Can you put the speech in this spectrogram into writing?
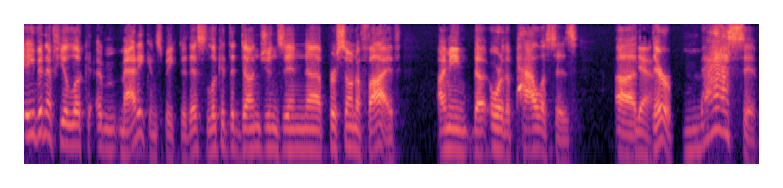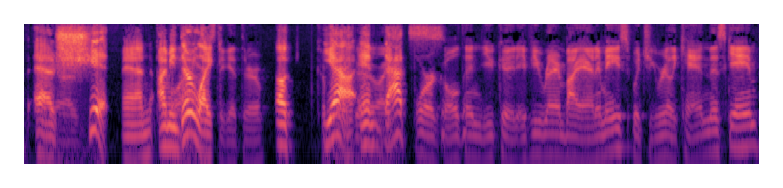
even if you look, uh, Maddie can speak to this. Look at the dungeons in uh, Persona Five. I mean, the, or the palaces. Uh, Yeah. They're massive as Yeah. shit, man. I mean, they're like, to get through. uh, yeah, to, and like, that's for golden. You could if you ran by enemies, which you really can't in this game.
